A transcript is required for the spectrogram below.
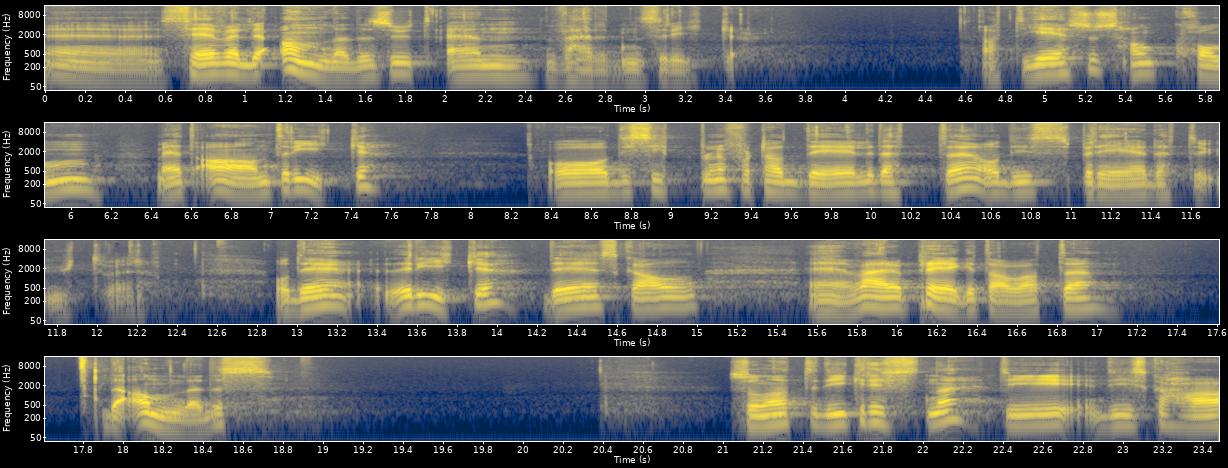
eh, ser veldig annerledes ut enn verdens rike. At Jesus han kom med et annet rike. Og disiplene får ta del i dette, og de sprer dette utover. Og det riket, det skal eh, være preget av at eh, det er annerledes. Sånn at de kristne, de, de, skal ha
